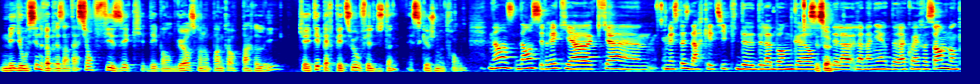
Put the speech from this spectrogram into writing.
Mais il y a aussi une représentation physique des Bond Girls qu'on n'a pas encore parlé, qui a été perpétuée au fil du temps. Est-ce que je me trompe? Non, non c'est vrai qu'il y a, qu'il y a euh, une espèce d'archétype de, de la Bond girl, de la, la manière de à quoi elle ressemble. Donc,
